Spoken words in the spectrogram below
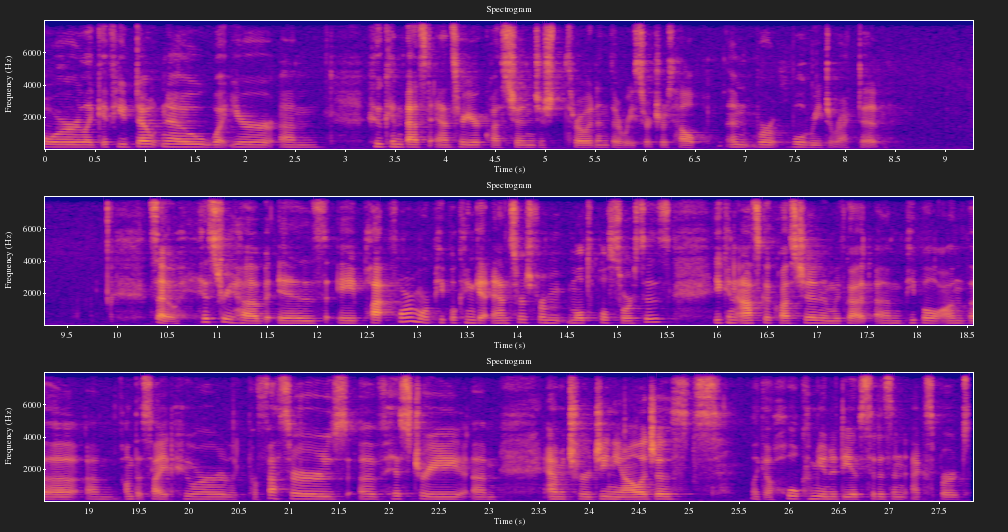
for like if you don't know what your um, who can best answer your question, just throw it in the researchers help and we will redirect it. So History Hub is a platform where people can get answers from multiple sources. You can ask a question and we've got um, people on the, um, on the site who are like professors of history, um, amateur genealogists, like a whole community of citizen experts,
